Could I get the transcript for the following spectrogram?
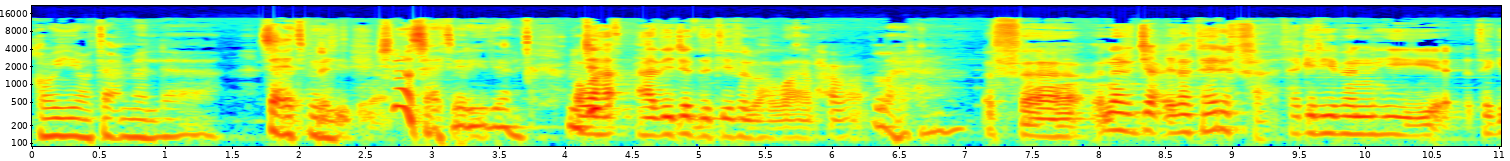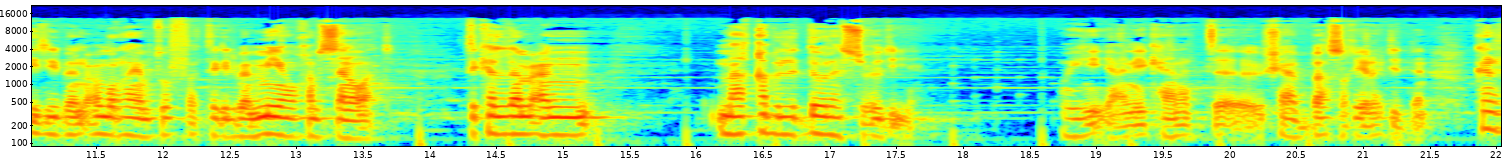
قوية وتعمل آه ساعي بريد. نعم. شلون ساعي بريد يعني؟ من والله جد؟ هذه جدتي في الله يرحمها. الله يرحمه فنرجع إلى تاريخها. تقريبا هي تقريبا عمرها يوم توفت تقريبا 105 سنوات. تكلم عن ما قبل الدولة السعودية. وهي يعني كانت شابة صغيرة جدا. كانت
